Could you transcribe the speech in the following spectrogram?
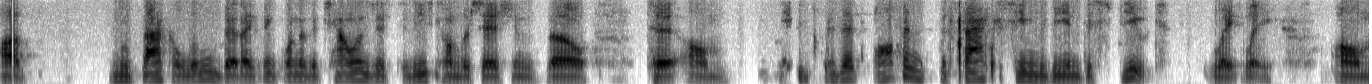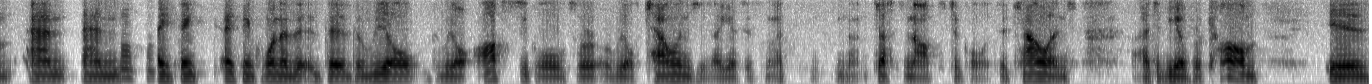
uh, move back a little bit. I think one of the challenges to these conversations, though, to um, is that often the facts seem to be in dispute lately. Um, and and mm-hmm. I think I think one of the, the, the real the real obstacles or, or, real challenges, I guess it's not not just an obstacle, it's a challenge uh, to be overcome, is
